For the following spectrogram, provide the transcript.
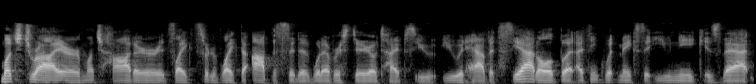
much drier, much hotter. It's like sort of like the opposite of whatever stereotypes you you would have at Seattle. But I think what makes it unique is that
